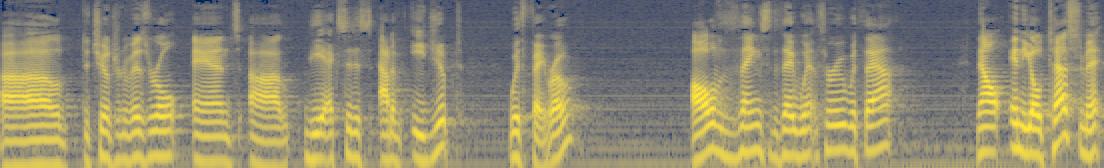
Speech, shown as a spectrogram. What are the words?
Uh, the children of Israel and uh, the exodus out of Egypt with Pharaoh. All of the things that they went through with that. Now, in the Old Testament,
